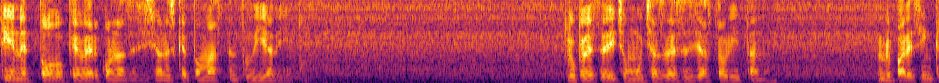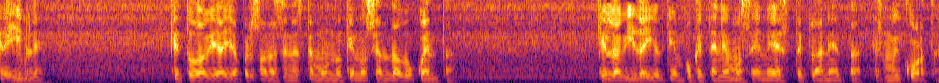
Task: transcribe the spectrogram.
tiene todo que ver con las decisiones que tomaste en tu día a día. Lo que les he dicho muchas veces ya hasta ahorita, ¿no? Me parece increíble que todavía haya personas en este mundo que no se han dado cuenta que la vida y el tiempo que tenemos en este planeta es muy corta.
